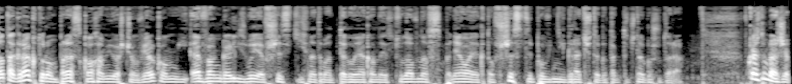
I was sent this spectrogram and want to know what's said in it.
To ta gra, którą Press kocha miłością wielką i ewangelizuje wszystkich na temat tego, jak ona jest cudowna, wspaniała, jak to wszyscy powinni grać w tego taktycznego shootera. W każdym razie,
